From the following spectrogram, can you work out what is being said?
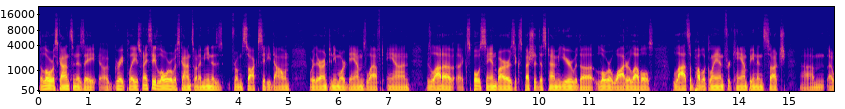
the lower Wisconsin is a, a great place. When I say lower Wisconsin, what I mean is from Sauk City down, where there aren't any more dams left, and there's a lot of exposed sandbars, especially this time of year with the lower water levels. Lots of public land for camping and such. Um, a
